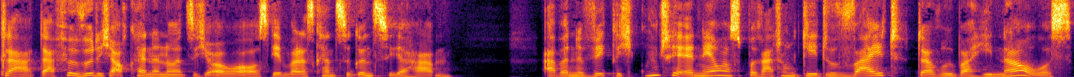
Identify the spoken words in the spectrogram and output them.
Klar, dafür würde ich auch keine 90 Euro ausgeben, weil das kannst du günstiger haben. Aber eine wirklich gute Ernährungsberatung geht weit darüber hinaus.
